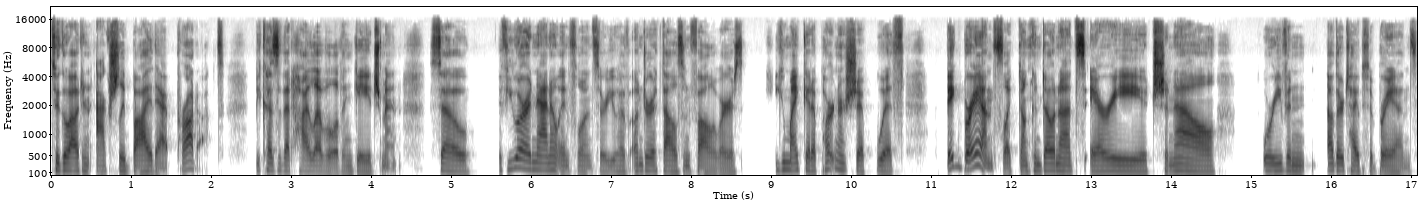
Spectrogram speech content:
to go out and actually buy that product because of that high level of engagement. So if you are a nano influencer, you have under a thousand followers, you might get a partnership with big brands like Dunkin' Donuts, Aerie, Chanel, or even other types of brands,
